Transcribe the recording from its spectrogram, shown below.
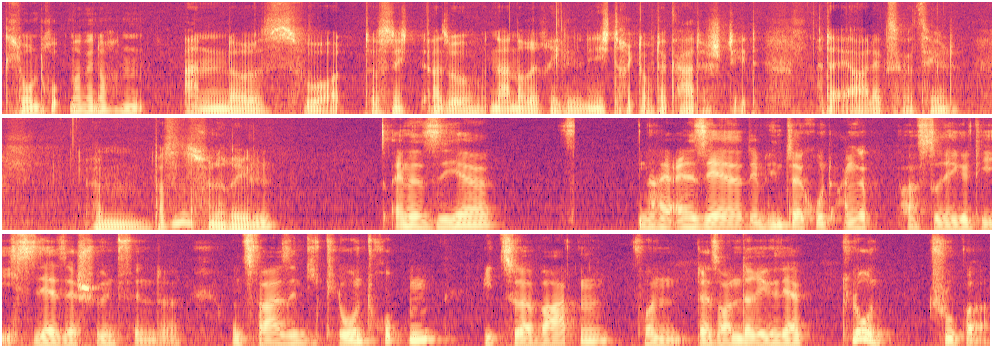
Klontruppen aber noch ein anderes Wort, das nicht, also eine andere Regel, die nicht direkt auf der Karte steht. Hat der Alex erzählt. Ähm, was ist das für eine Regel? Eine sehr, naja, eine sehr dem Hintergrund angepasste Regel, die ich sehr, sehr schön finde. Und zwar sind die Klontruppen, wie zu erwarten, von der Sonderregel der Klontrooper.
